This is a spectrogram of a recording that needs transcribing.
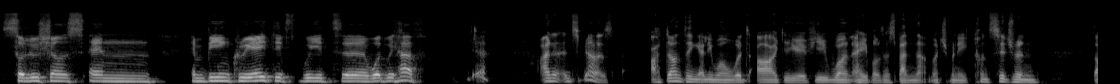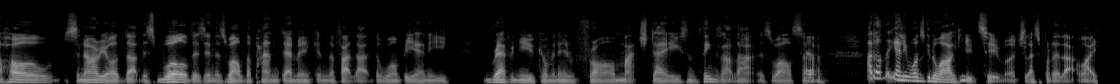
solutions and and being creative with uh, what we have. Yeah. And, and to be honest, I don't think anyone would argue if you weren't able to spend that much money, considering the whole scenario that this world is in as well the pandemic and the fact that there won't be any revenue coming in from match days and things like that as well. So yeah. I don't think anyone's going to argue too much. Let's put it that way.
